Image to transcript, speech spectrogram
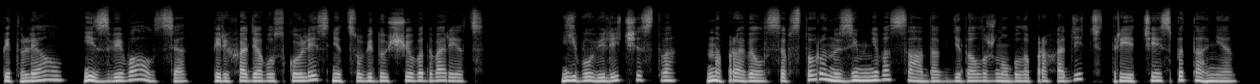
петлял и извивался, переходя в узкую лестницу, ведущую во дворец. Его Величество направился в сторону зимнего сада, где должно было проходить третье испытание.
